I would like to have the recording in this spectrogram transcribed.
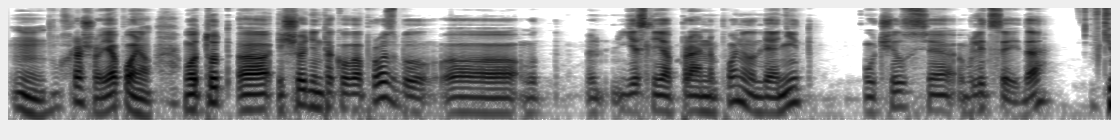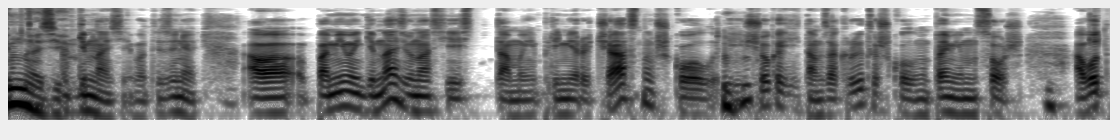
Mm, хорошо, я понял. Вот тут э, еще один такой вопрос был. Э, вот, если я правильно понял, Леонид учился в лицей, да? В гимназии. В гимназии, вот извиняюсь. А помимо гимназии у нас есть там и примеры частных школ, uh-huh. и еще каких-то там закрытых школ, ну, помимо СОЖ. А вот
